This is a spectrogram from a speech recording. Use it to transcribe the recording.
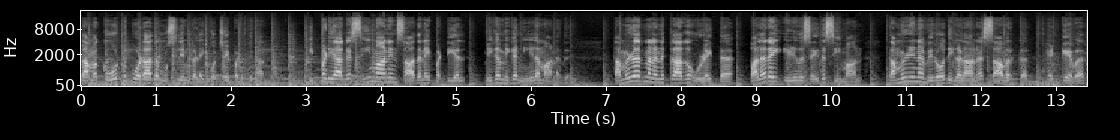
தமக்கு ஓட்டு போடாத முஸ்லிம்களை கொச்சைப்படுத்தினார். இப்படியாக சீமானின் சாதனை பட்டியல் மிக மிக நீளமானது. தமிழர் நலனுக்காக உழைத்த பலரை இழிவு செய்த சீமான் தமிழின விரோதிகளான சாவர்கர் ஹெட்கேவர்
